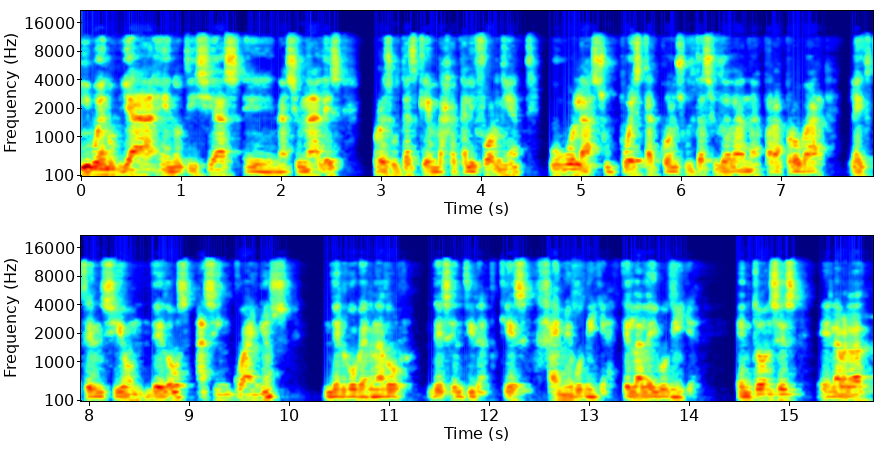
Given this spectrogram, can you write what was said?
Y bueno, ya en noticias eh, nacionales, resulta que en Baja California hubo la supuesta consulta ciudadana para aprobar la extensión de dos a cinco años del gobernador de esa entidad, que es Jaime Bonilla, que es la ley Bonilla. Entonces, eh, la verdad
